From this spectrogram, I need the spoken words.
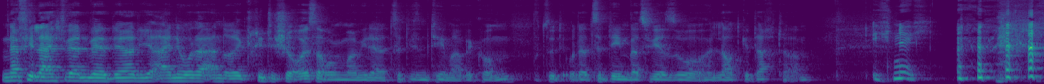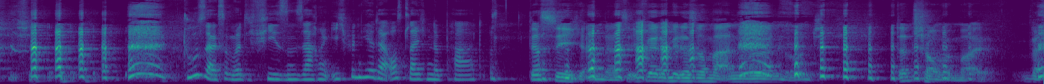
Na, vielleicht werden wir da die eine oder andere kritische Äußerung mal wieder zu diesem Thema bekommen. Zu, oder zu dem, was wir so laut gedacht haben. Ich nicht. du sagst immer die fiesen Sachen. Ich bin hier der ausgleichende Part. Das sehe ich anders. Ich werde mir das nochmal anhören und dann schauen wir mal, was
